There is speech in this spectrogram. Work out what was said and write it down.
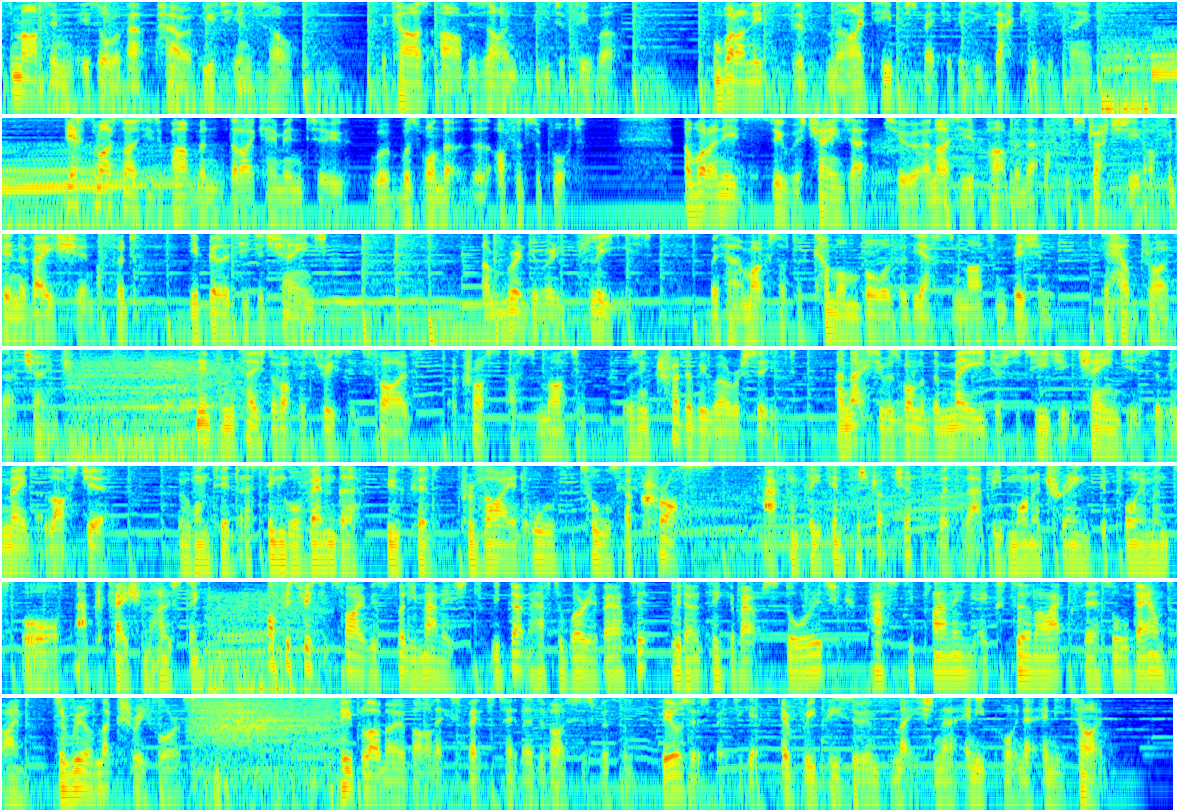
Aston Martin is all about power, beauty, and soul. The cars are designed beautifully well. And what I need to deliver from an IT perspective is exactly the same. The Aston Martin IT department that I came into was one that, offered support. And what I needed to do was change that to an IT department that offered strategy, offered innovation, offered the ability to change. I'm really, really pleased with how Microsoft have come on board with the Aston Martin vision to help drive that change. The implementation of Office 365 across Aston Martin was incredibly well received and actually was one of the major strategic changes that we made last year. We wanted a single vendor who could provide all of the tools across our complete infrastructure, whether that be monitoring, deployment, or application hosting. Office 365 is fully managed. We don't have to worry about it. We don't think about storage, capacity planning, external access, or downtime. It's a real luxury for us. People are mobile, they expect to take their devices with them. They also expect to get every piece of information at any point at any time.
